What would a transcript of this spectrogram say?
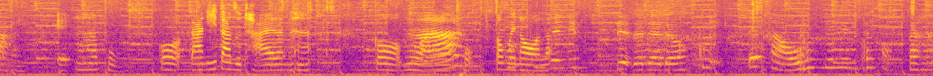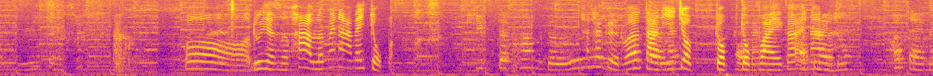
ตายนะครับผมก็ตานี้ตาสุดท้ายแล้วนะฮะก็ไม่ไหวแล้วผมต้องไปนอนแล้วเดี๋ยวเดี๋ยวเดี๋ยวเดี๋ยวคือได้ข่าวเพิ่งได้เล่นแค่สองตานี้แต่ก็ดูจากสภาพแล้วไม่น่าได้จบอะ คลิปจะพังเกินถ้าถ้าเกิดว่าตานี้จบจบจบไวก็ไอ้นั่นนะ เข้าใจไหม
